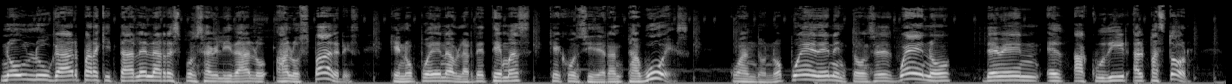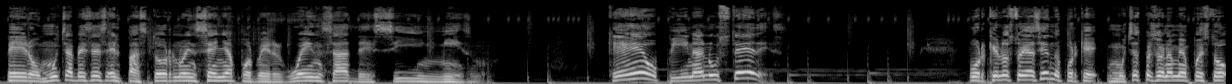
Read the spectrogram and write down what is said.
no un lugar para quitarle la responsabilidad a los padres, que no pueden hablar de temas que consideran tabúes. Cuando no pueden, entonces, bueno, deben eh, acudir al pastor pero muchas veces el pastor no enseña por vergüenza de sí mismo. ¿Qué opinan ustedes? ¿Por qué lo estoy haciendo? Porque muchas personas me han puesto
